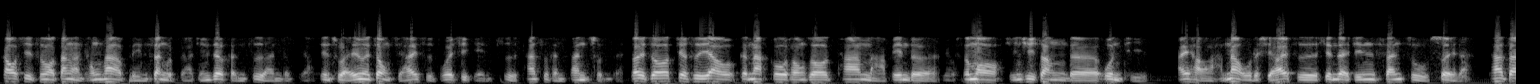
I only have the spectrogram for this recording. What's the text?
高兴之后，当然从他脸上的表情就很自然的表现出来，因为这种小孩子不会去掩饰，他是很单纯的。所以说就是要跟他沟通，说他哪边的有什么情绪上的问题。还好啊，那我的小孩子现在已经三十五岁了，他在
